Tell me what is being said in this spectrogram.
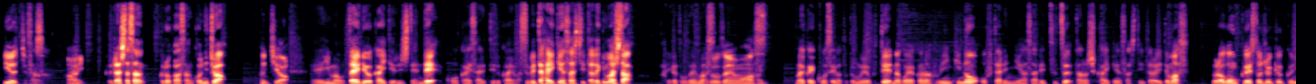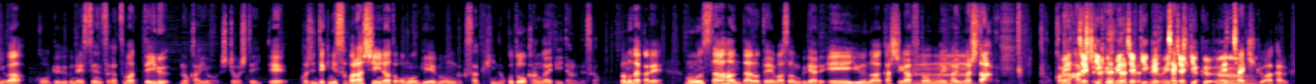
ィオちゃんさん。はい、浦下さん黒川さんこんにちは。こんにちは。えー今お便りを書いている時点で公開されている回は全て拝見させていただきました。ありがとうございますありがとう。ございます。はい毎回構成がとても良くて和やかな雰囲気のお二人に癒されつつ楽しく拝見させていただいてます。ドラゴンクエスト序曲には高級曲のエッセンスが詰まっているの回を主張していて個人的に素晴らしいなと思うゲーム音楽作品のことを考えていたのですがその中でモンスターハンターのテーマソングである英雄の証がふと思い浮かびました。これ めっちゃ聞く、めっちゃ聞く、めっちゃ聞く。めっちゃ聞く。わかる。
